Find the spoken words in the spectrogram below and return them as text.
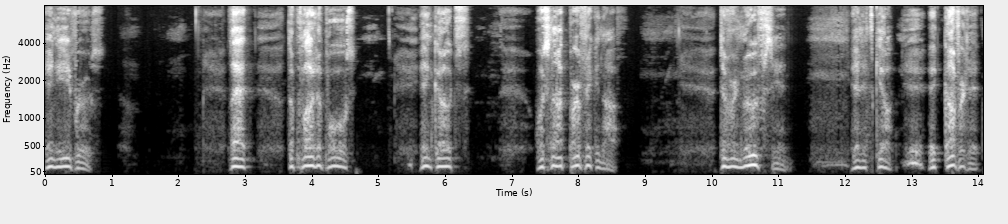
in Hebrews that the blood of bulls and goats was not perfect enough to remove sin and its guilt. It covered it.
